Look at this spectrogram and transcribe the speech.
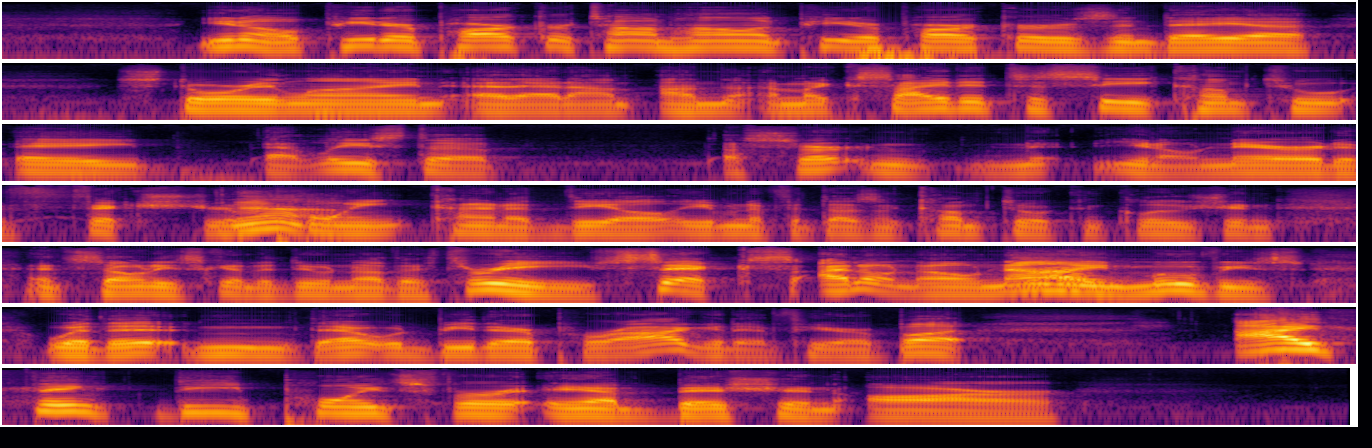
you know, Peter Parker, Tom Holland, Peter Parker, Zendaya storyline uh, that I'm, I'm I'm excited to see come to a at least a a certain you know narrative fixture Yeah. point kind of deal, even if it doesn't come to a conclusion. And Sony's going to do another three, six, I don't know, nine Right. movies with it, and that would be their prerogative here. But I think the points for ambition are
